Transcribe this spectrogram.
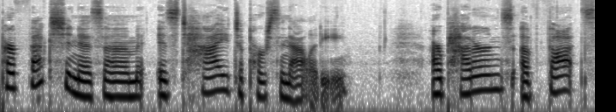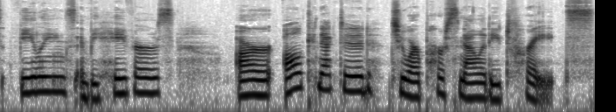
Perfectionism is tied to personality. Our patterns of thoughts, feelings, and behaviors are all connected to our personality traits.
